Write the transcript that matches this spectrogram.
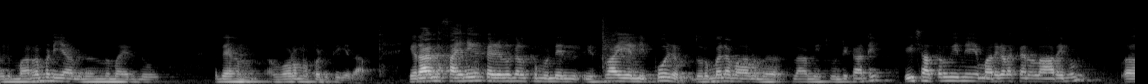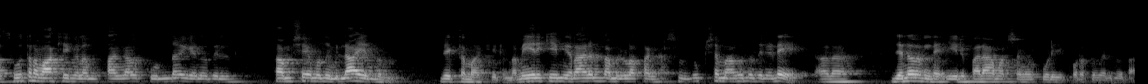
ഒരു മറുപടിയാണിതെന്നുമായിരുന്നു അദ്ദേഹം ഓർമ്മപ്പെടുത്തിയത്. ഇറാന്റെ സൈനിക കഴിവുകൾക്ക് മുന്നിൽ ഇസ്രായേൽ ഇപ്പോഴും ദുർബലമാണെന്ന് ഇസ്ലാമി ചൂണ്ടിക്കാട്ടി. ഈ ശത്രുവിനെ മറികടക്കാനുള്ള അറിവും സൂത്രവാക്യങ്ങളും തങ്ങൾക്കുണ്ട് എന്നതിൽ സംശയമൊന്നുമില്ല എന്നും വ്യക്തമാക്കിയിട്ടുണ്ട്. അമേരിക്കയും ഇറാനും തമ്മിലുള്ള സംഘർഷം രൂക്ഷമാകുന്നതിനിടെ ആണ് ജനറലിന്റെ ഈ ഒരു പരാമർശങ്ങൾ കൂടി പുറത്തു വരുന്നത്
